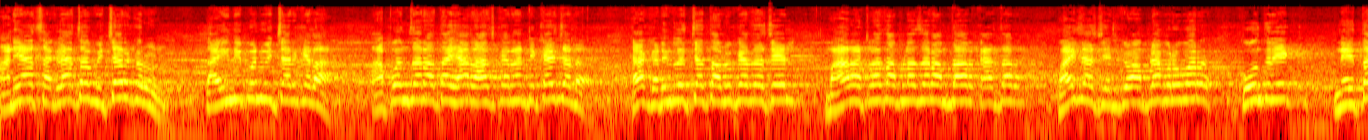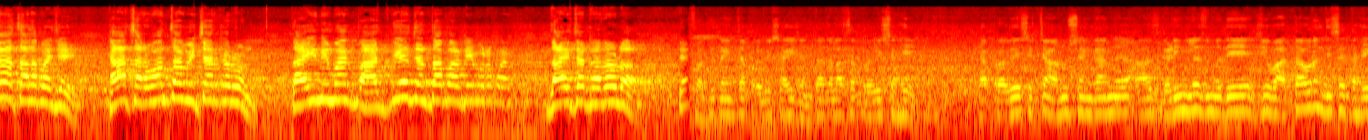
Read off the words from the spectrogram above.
आणि या सगळ्याचा विचार करून ताईंनी पण विचार केला. आपण जर आता ह्या राजकारणात टिकायचं झालं ह्या गडिंग्लजच्या तालुक्यात असेल महाराष्ट्रात आपला जर आमदार खासदार व्हायचं असेल किंवा आपल्याबरोबर कोणतरी एक नेता असायला पाहिजे ह्या सर्वांचा विचार करून ताईंनी मग भारतीय जनता पार्टीबरोबर जायचं ठरवलं. ते स्वातीताईंचा प्रवेश आहे जनता दलाचा प्रवेश आहे. त्या प्रवेशाच्या अनुषंगानं आज गडिंग्लजमध्ये जे वातावरण दिसत आहे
